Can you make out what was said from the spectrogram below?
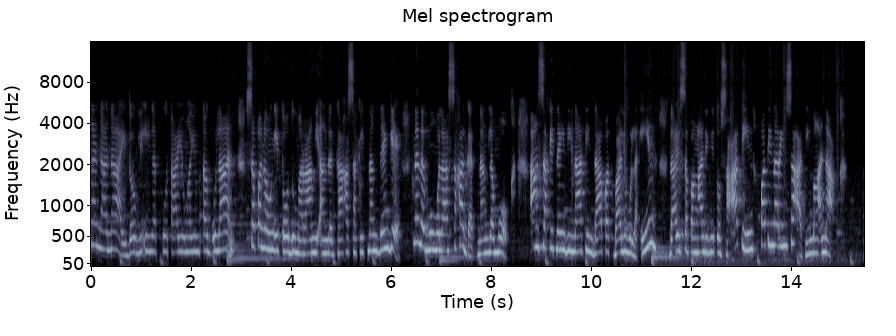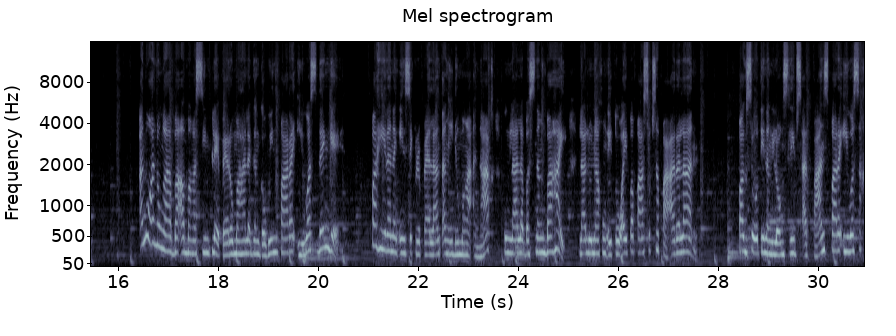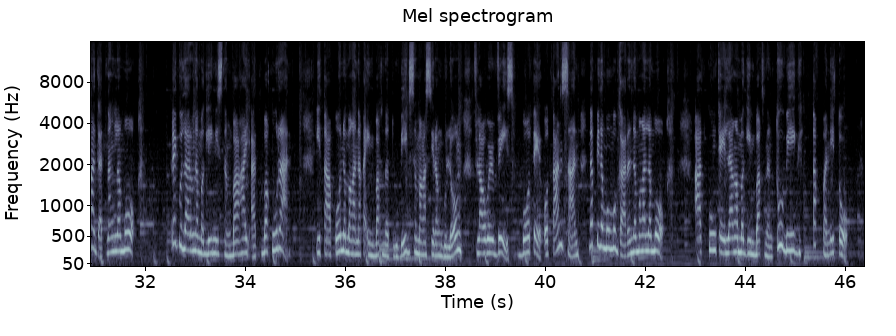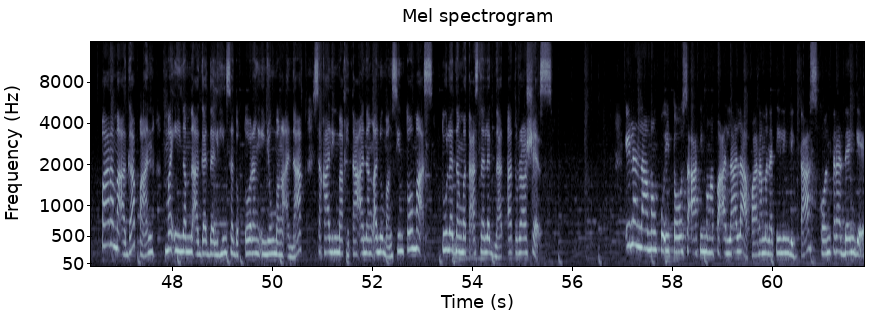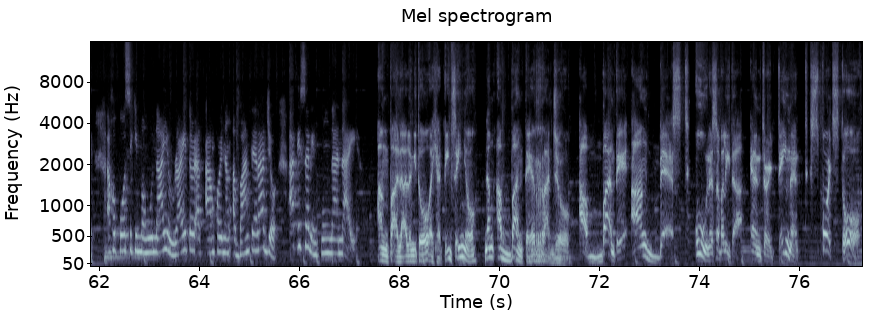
Mga nanay, doble ingat po tayo ngayong tag-ulan. Sa panahong ito, dumarami ang nagkakasakit ng dengue na nagmumula sa kagat ng lamok. Ang sakit na hindi natin dapat baliwalain dahil sa panganib nito sa atin, pati na rin sa ating mga anak. Ano-ano nga ba ang mga simple pero mahalagang gawin para iwas dengue? Pahira ng insect repellent ang inyong mga anak kung lalabas ng bahay, lalo na kung ito ay papasok sa paaralan. Pagsuotin ng long sleeves at pants para iwas sa kagat ng lamok. Regular na maglinis ng bahay at bakuran. Itapon ng mga nakaimbak na tubig sa mga sirang gulong, flower vase, bote o tansan na pinamumugaran ng mga lamok. At kung kailangan mag-imbak ng tubig, takpan ito. Para maagapan, mainam na agad dalhin sa doktor ang inyong mga anak sakaling makitaan ng anumang sintomas tulad ng mataas na lagnat at rashes. Ilan lamang po ito sa ating mga paalala para manatiling ligtas kontra dengue. Ako po si Kim Mangunay, writer at anchor ng Abante Radio at isa rin pong nanay. Ang paalalang ito ay hatid sa inyo ng Abante Radyo. Abante ang best! Una sa balita, entertainment, sports to.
